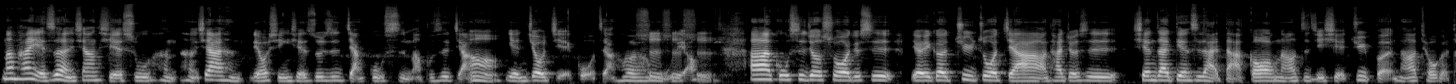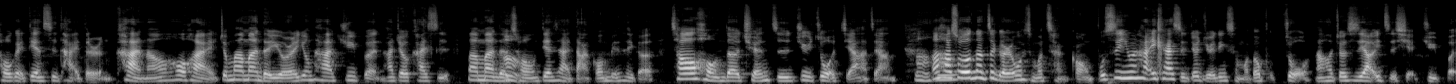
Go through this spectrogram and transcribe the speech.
那他也是很像写书，很很现在很流行写书，就是讲故事嘛，不是讲嗯研究结果，这样会很无聊。是是，他的故事就说，就是有一个剧作家啊，他就是先在电视台打工，然后自己写剧本，然后投给投给电视台的人看，然后后来就慢慢的有人用他的剧本，他就开始慢慢的嗯从电视台打工变成一个超红的全职剧作家这样。然然后他说，那这个人为什么成功？不是因为他一开始就决定什么都不做，然后就是要一直写剧本，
